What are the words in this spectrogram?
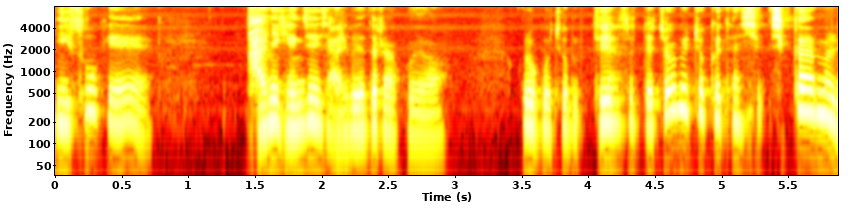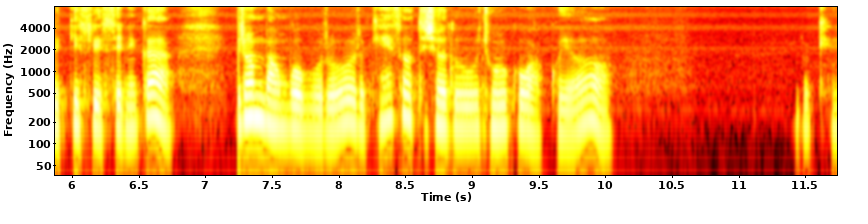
이 속에 간이 굉장히 잘 배더라고요. 그리고 좀 드셨을 때 쫄깃쫄깃한 식- 식감을 느낄 수 있으니까 이런 방법으로 이렇게 해서 드셔도 좋을 것 같고요. 이렇게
